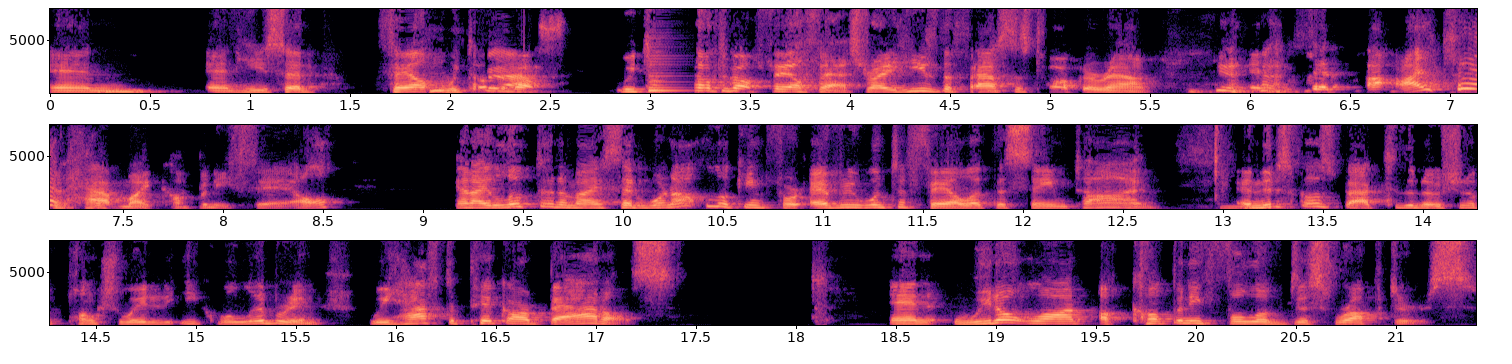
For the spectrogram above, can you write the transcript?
and hmm. and he said, "Fail." We talked about Fast. We talked about fail fast, right? He's the fastest talker around. And he said, I, can't have my company fail. And I looked at him, I said, We're not looking for everyone to fail at the same time. And this goes back to the notion of punctuated equilibrium. We have to pick our battles. And we don't want a company full of disruptors.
